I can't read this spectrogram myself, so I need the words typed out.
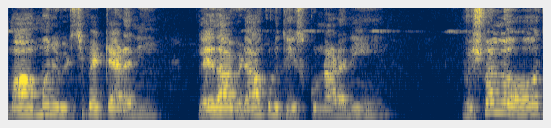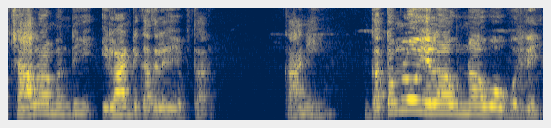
మా అమ్మను విడిచిపెట్టాడని లేదా విడాకులు తీసుకున్నాడని విశ్వంలో చాలామంది ఇలాంటి కథలే చెప్తారు. కానీ గతంలో ఎలా ఉన్నావో వదిలి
